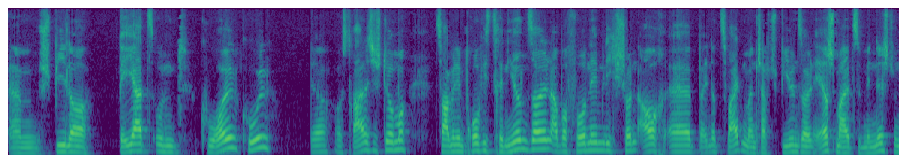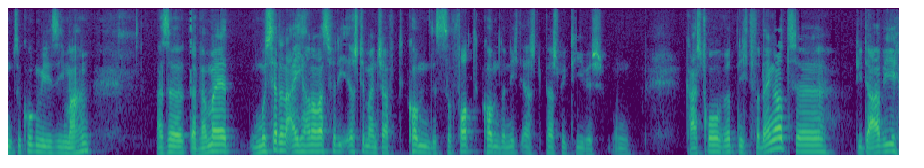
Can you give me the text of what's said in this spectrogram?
ähm, Spieler Bejaz und Kuol, cool, der australische Stürmer, zwar mit den Profis trainieren sollen, aber vornehmlich schon auch äh, in der zweiten Mannschaft spielen sollen, erstmal zumindest, um zu gucken, wie die sich machen. Also da werden wir muss ja dann eigentlich auch noch was für die erste Mannschaft kommen, das sofort kommt und nicht erst perspektivisch. Und Castro wird nicht verlängert. Äh, die Davi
